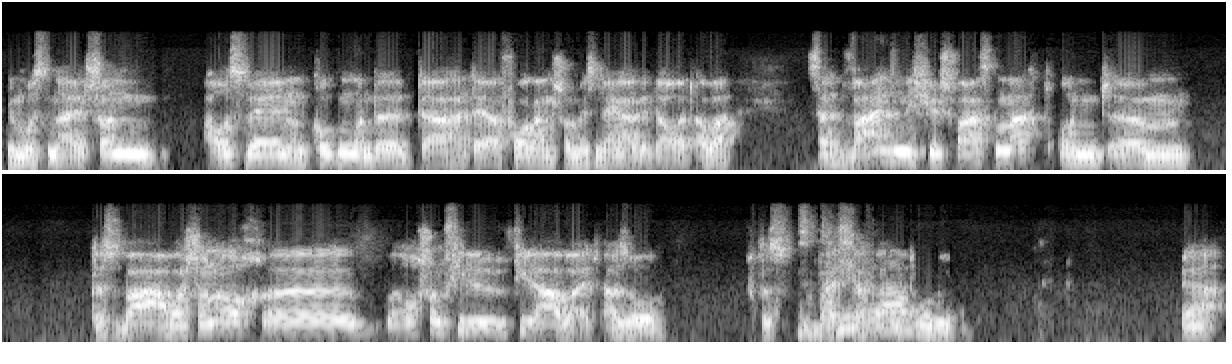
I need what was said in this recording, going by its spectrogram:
wir mussten halt schon auswählen und gucken und äh, da hat der Vorgang schon ein bisschen länger gedauert. Aber es hat wahnsinnig viel Spaß gemacht und ähm, das war aber schon auch, äh, auch schon viel, viel Arbeit. Also das, das weiß ja vor allem ja.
